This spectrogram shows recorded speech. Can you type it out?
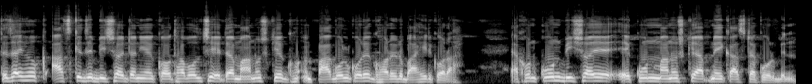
তো যাই হোক, আজকে যে বিষয়টা নিয়ে কথা বলছি, এটা মানুষকে পাগল করে ঘরের বাহির করা। এখন কোন বিষয়ে কোন মানুষকে আপনি এই কাজটা করবেন?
